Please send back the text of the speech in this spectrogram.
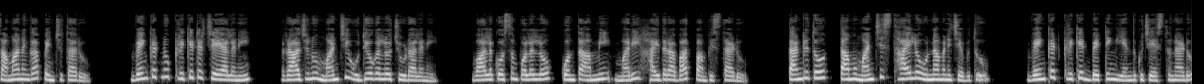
సమానంగా పెంచుతారు. వెంకట్ను క్రికెటర్ చేయాలని రాజును మంచి ఉద్యోగంలో చూడాలని వాళ్ళకోసం పొలంలో కొంత అమ్మి మరీ హైదరాబాద్ పంపిస్తాడు. తండ్రితో తాము మంచి స్థాయిలో ఉన్నామని చెబుతూ వెంకట్ క్రికెట్ బెట్టింగ్ ఎందుకు చేస్తున్నాడు?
